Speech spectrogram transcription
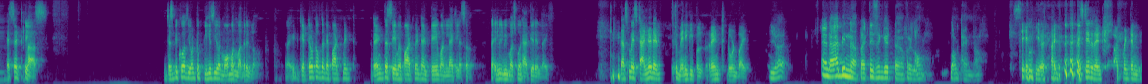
asset class just because you want to please your mom or mother-in-law. Right? Get out of that apartment rent the same apartment and pay one lakh lesser you will be much more happier in life That's my standard advice to many people: rent, don't buy. Yeah, and I have been uh, practicing it uh, for a long, long time now. Same here. I, I stayed in a rented apartment and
